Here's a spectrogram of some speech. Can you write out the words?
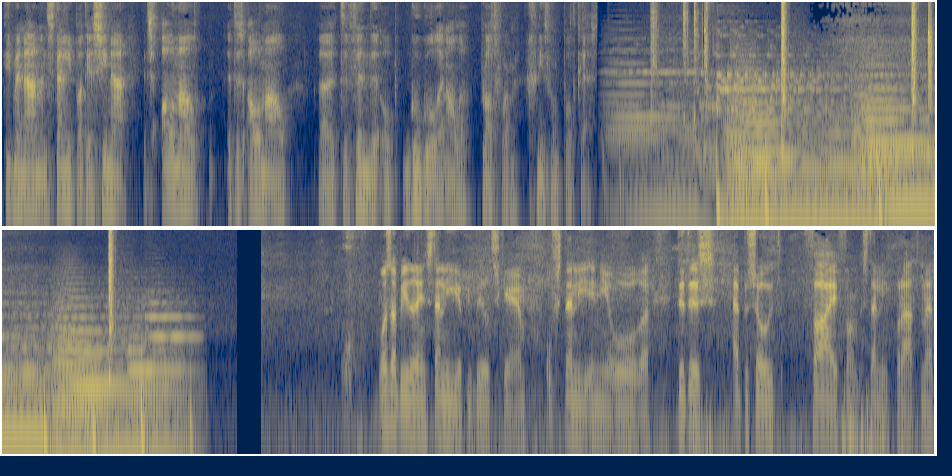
Typ mijn naam in Stanley Patiasina. Het is allemaal, het is allemaal uh, te vinden op Google en alle platformen. Geniet van de podcast. What's up iedereen, Stanley hier op je beeldscherm of Stanley in je oren. Dit is episode 5 van Stanley Praat met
